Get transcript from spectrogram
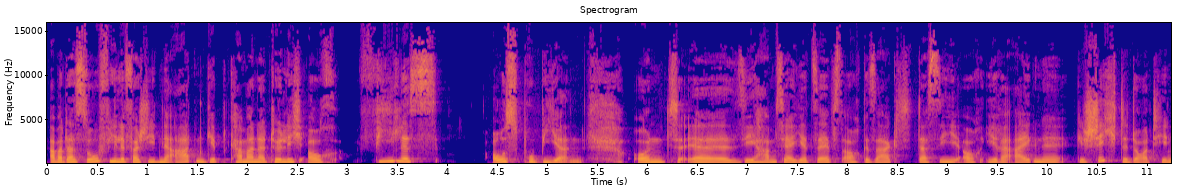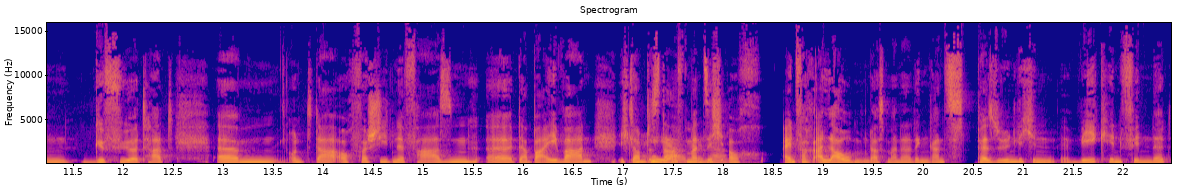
aber dass so viele verschiedene Arten gibt, kann man natürlich auch vieles ausprobieren. Und äh, Sie haben es ja jetzt selbst auch gesagt, dass sie auch ihre eigene Geschichte dorthin geführt hat ähm, und da auch verschiedene Phasen äh, dabei waren. Ich glaube, das ja, darf man genau. sich auch einfach erlauben, dass man da den ganz persönlichen Weg hinfindet.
